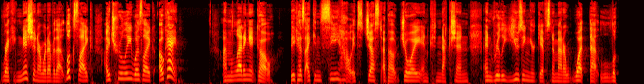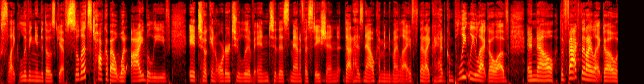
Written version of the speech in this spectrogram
recognition or whatever that looks like, I truly was like, okay, I'm letting it go because I can see how it's just about joy and connection and really using your gifts no matter what that looks like, living into those gifts. So let's talk about what I believe it took in order to live into this manifestation that has now come into my life that I had completely let go of. And now the fact that I let go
